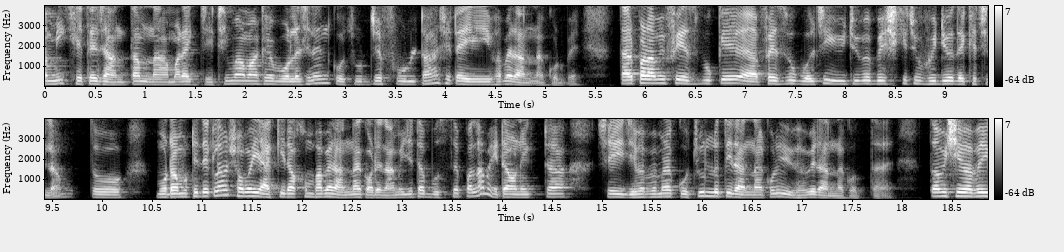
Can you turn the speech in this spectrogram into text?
আমি খেতে জানতাম না, আমার এক জেঠিমা আমাকে বলেছিলেন, কচুর যে ফুলটা সেটা এইভাবে রান্না করবে। তারপর আমি ফেসবুকে ফেসবুক বলছি ইউটিউবে বেশ কিছু ভিডিও দেখেছিলাম। তো মোটামুটি দেখলাম, সবাই একই রকমভাবে রান্না করেন। আমি যেটা বুঝতে পারলাম, এটা অনেকটা সেই যেভাবে আমরা কচুর লতি রান্না করি ওইভাবে রান্না করতে হয়। তো আমি সেভাবেই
